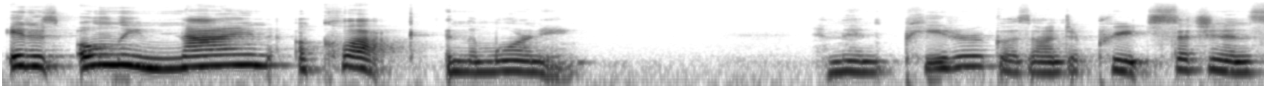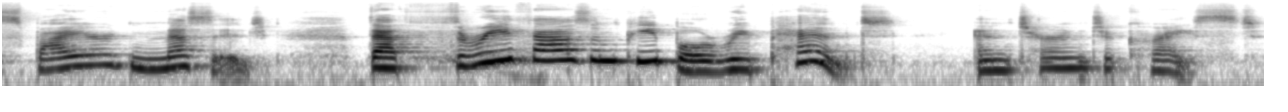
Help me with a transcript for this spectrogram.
It is only nine o'clock in the morning. And then Peter goes on to preach such an inspired message that 3,000 people repent and turn to Christ.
